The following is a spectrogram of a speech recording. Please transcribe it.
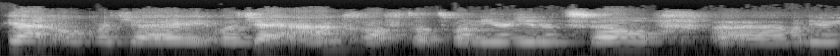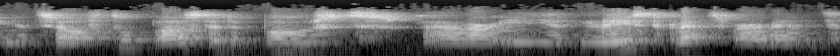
Ja, en ook wat jij, wat jij aangaf, dat wanneer je het zelf, uh, wanneer je het zelf toepast, de posts uh, waarin je het meest kwetsbaar bent,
